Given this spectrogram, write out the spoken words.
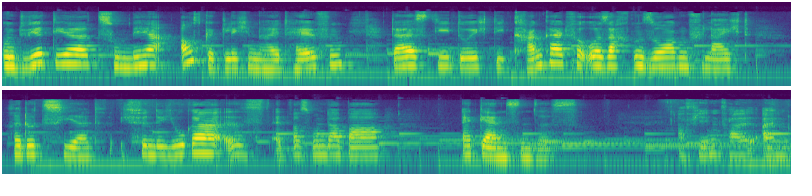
und wird dir zu mehr Ausgeglichenheit helfen, da es die durch die Krankheit verursachten Sorgen vielleicht reduziert. Ich finde, Yoga ist etwas wunderbar Ergänzendes. Auf jeden Fall ein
